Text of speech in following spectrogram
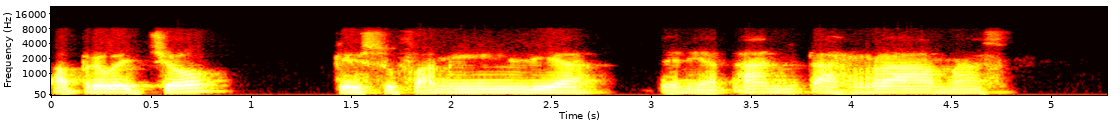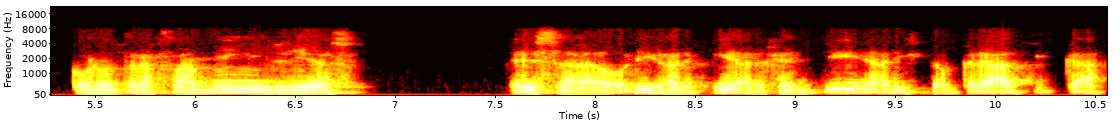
aprovechó que su familia tenía tantas ramas con otras familias, esa oligarquía argentina aristocrática,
